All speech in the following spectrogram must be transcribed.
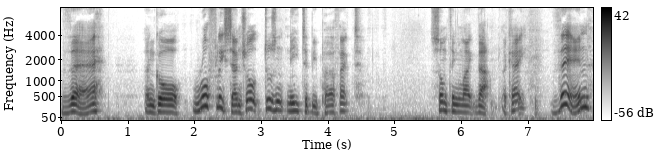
there and go roughly central, doesn't need to be perfect, something like that, okay? Then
